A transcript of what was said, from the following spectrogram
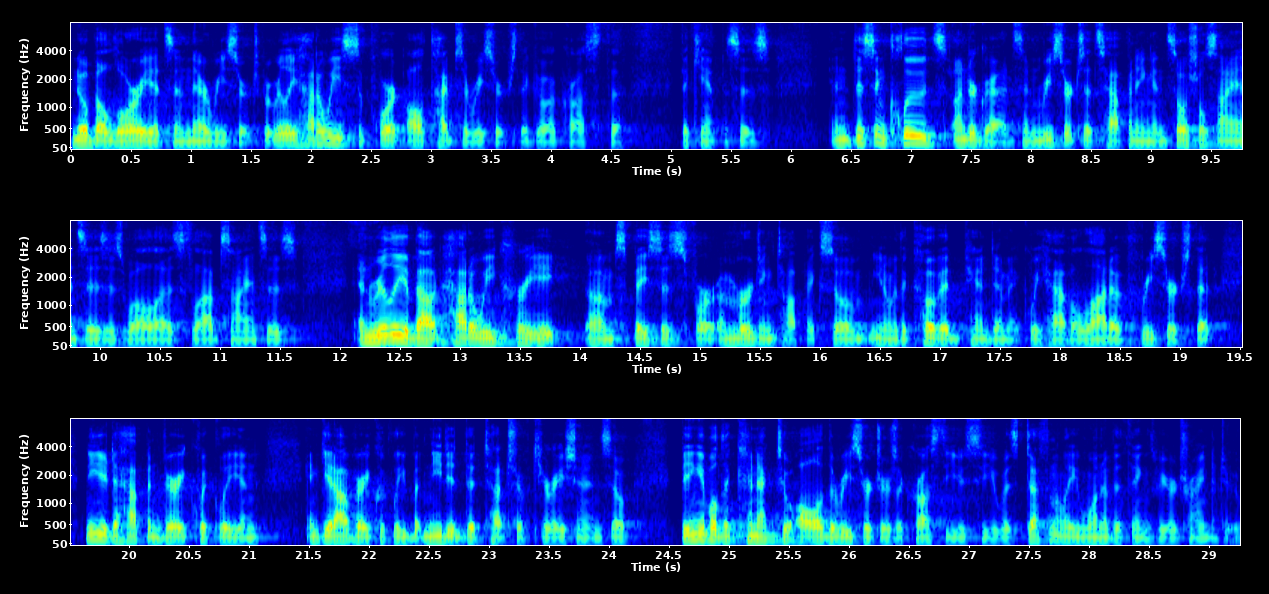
Nobel laureates and their research, but really how do we support all types of research that go across the, the campuses. And this includes undergrads and research that's happening in social sciences as well as lab sciences, and really about how do we create um, spaces for emerging topics. So, you know, with the COVID pandemic, we have a lot of research that needed to happen very quickly and, and get out very quickly, but needed the touch of curation. And so being able to connect to all of the researchers across the UC was definitely one of the things we were trying to do.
